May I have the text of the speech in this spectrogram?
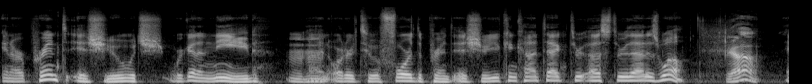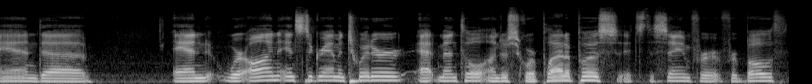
in our print issue, which we're going to need uh, in order to afford the print issue, you can contact through us through that as well. yeah, And uh, and we're on Instagram and Twitter at mental underscore platypus. It's the same for for both.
